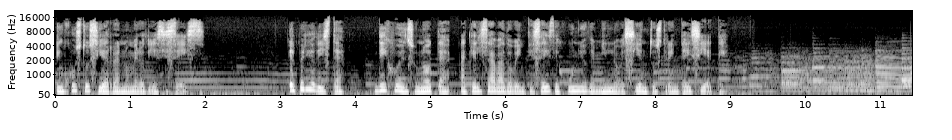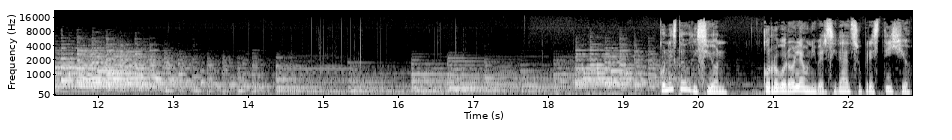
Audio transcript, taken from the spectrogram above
en Justo Sierra número 16. El periodista dijo en su nota aquel sábado 26 de junio de 1937. Con esta audición, corroboró la universidad su prestigio,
